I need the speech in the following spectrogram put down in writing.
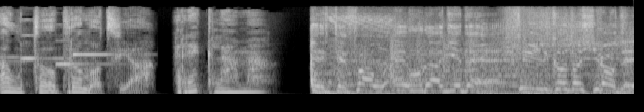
Autopromocja. Reklama. RTV Euro AGD. Tylko do środy.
